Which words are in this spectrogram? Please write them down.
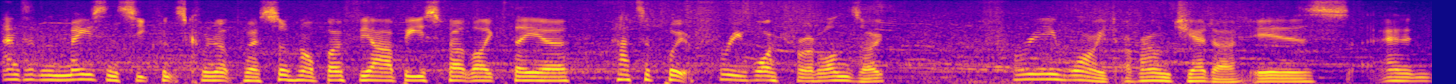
And an amazing sequence coming up where somehow both the RBs felt like they uh, had to put three wide for Alonso. Three wide around Jeddah is an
